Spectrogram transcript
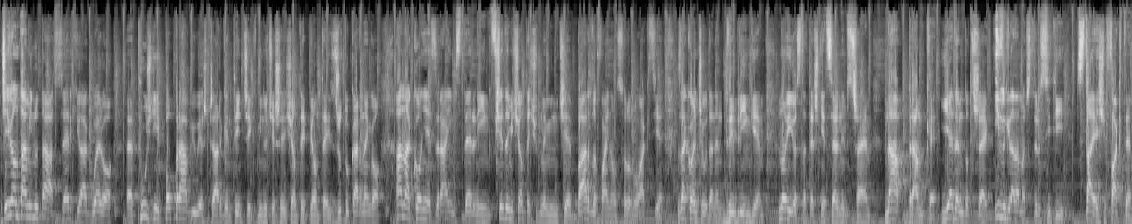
Dziewiąta minuta Sergio Aguero, e, później poprawił jeszcze Argentyńczyk w minucie 65 z rzutu karnego, a na koniec Raheem Sterling w 77 minucie bardzo fajną solową akcję zakończył danym driblingiem, no i ostatecznie celnym strzałem na bramkę 1 do 3 i wygrana Manchester City staje się faktem.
